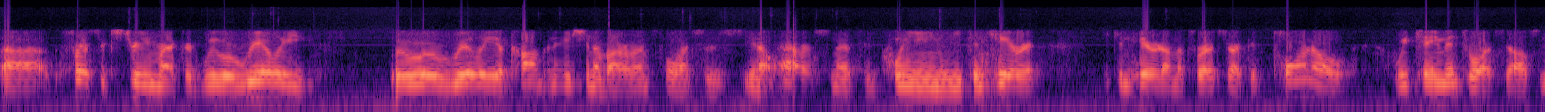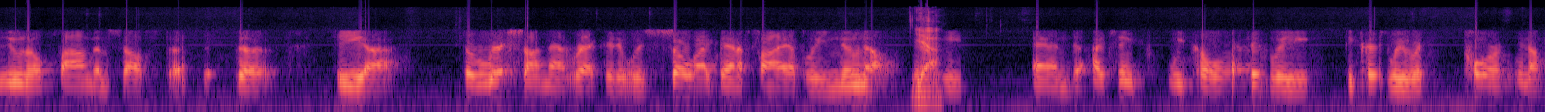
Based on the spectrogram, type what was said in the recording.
uh, the first Extreme record, we were really we were really a combination of our influences. You know, Aerosmith and Queen, and you can hear it. You can hear it on the first record. Porno, we came into ourselves. Nuno found himself. The the the uh, the riffs on that record. It was so identifiably Nuno. Yeah. he, and I think we collectively, because we were poor, you know,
